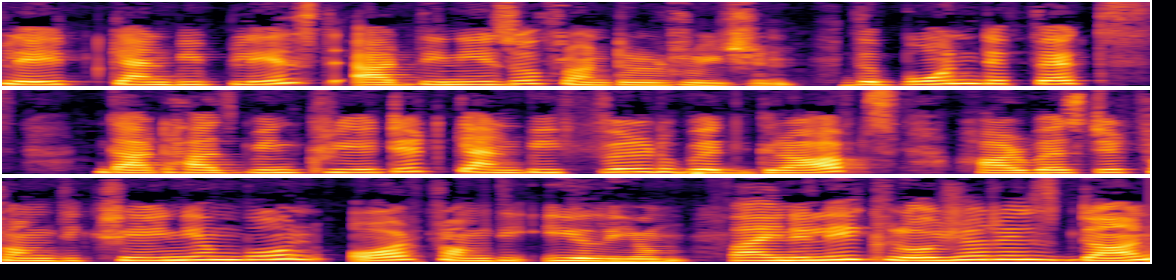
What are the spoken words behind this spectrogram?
plate can be placed at the nasofrontal region. The bone defects that has been created can be filled with grafts harvested from the cranium bone or from the ilium. Finally, closure is done.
